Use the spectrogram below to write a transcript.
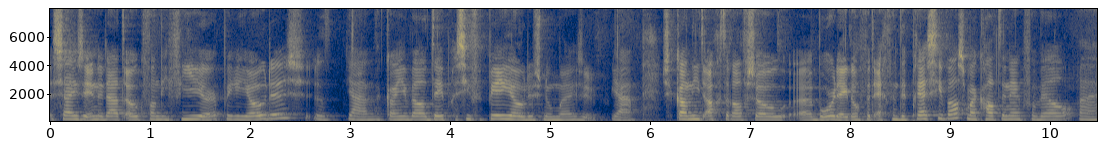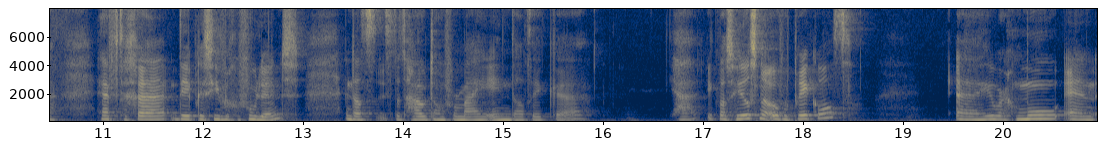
zei ze inderdaad ook van die vier periodes. Dat, ja, dan kan je wel depressieve periodes noemen. Ze, ja, ze kan niet achteraf zo uh, beoordelen of het echt een depressie was, maar ik had in ieder geval wel uh, heftige depressieve gevoelens. En dat, dat houdt dan voor mij in dat ik, uh, ja, ik was heel snel overprikkeld. heel erg moe en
